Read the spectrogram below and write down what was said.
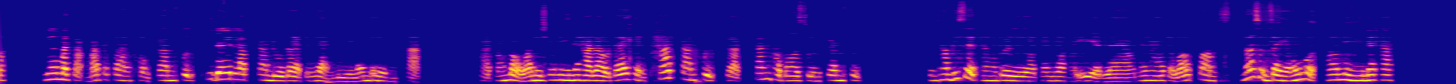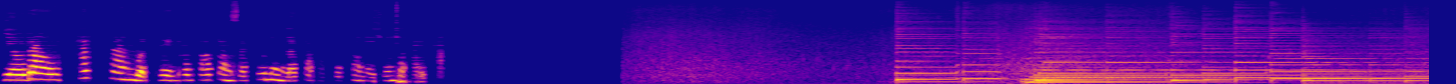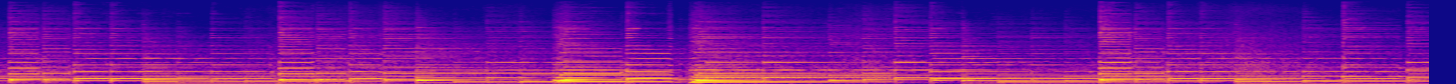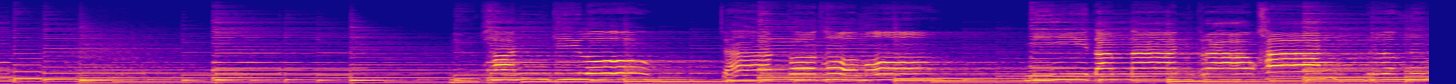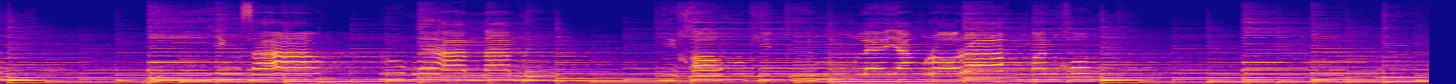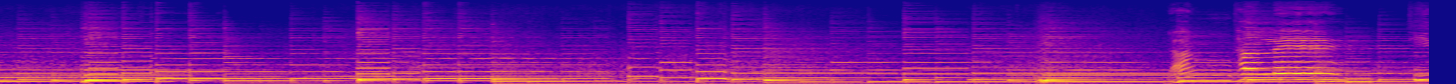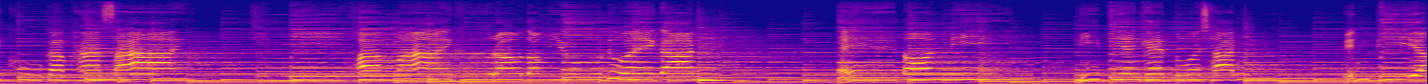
เนื่องมาจากมาตรการของการฝึกที่ได้รับการดูแลเป็นอย่างดีนั่นเองค่ะ ค่ะต้องบอกว่าในช่วงนี้นะคะ เราได้เห็นภาพการฝึกจากท่านผบศูนย์การฝึกศูนย์ทำพิเศษทางเรือกันอย่างละเอียดแล้วนะคะ แต่ว่าความน่าสนใจยังไม่หมดเท่านี้นะคะ เดี๋ยวเราพักฟังบทเพลงเพราะๆกันสักครู่หนึ่งแล้วกลับมาพบกันในช่วงต่อไปค่ะ ทมมีตำนานกล่าวขานเรื่องหนึ่ง มีหญิงสาว รูปงามนามหนึ่ง ที่เขา เพี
